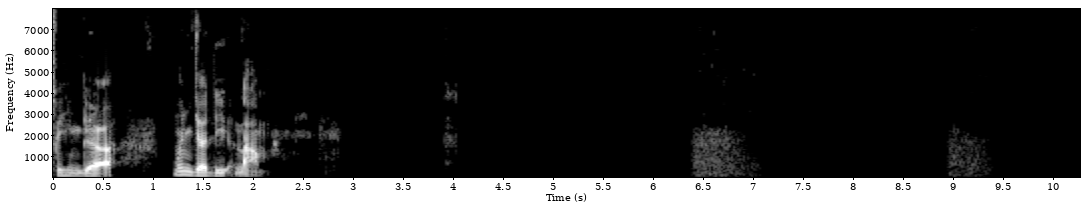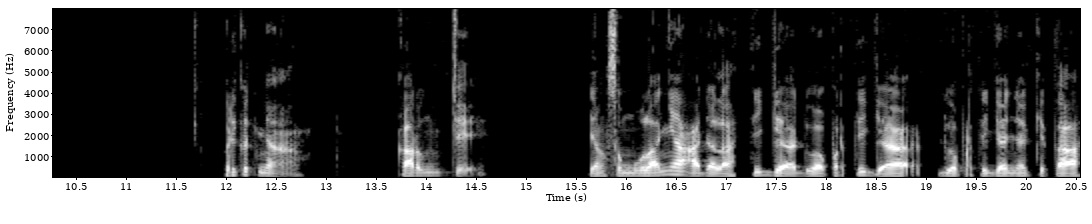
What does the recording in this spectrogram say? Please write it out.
sehingga menjadi 6. Berikutnya, karung C yang semulanya adalah 3 2 per 3, 2 per 3-nya kita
